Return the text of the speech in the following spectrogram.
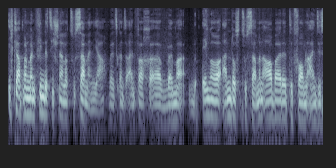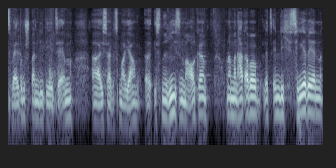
Ich glaube, man, man findet sich schneller zusammen, ja, weil es ganz einfach, äh, weil man enger anders zusammenarbeitet. Die Formel 1 ist weltumspannend, die DCM, äh, ich sage jetzt mal, ja, äh, ist eine Riesenmarke. Und man hat aber letztendlich Serien,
